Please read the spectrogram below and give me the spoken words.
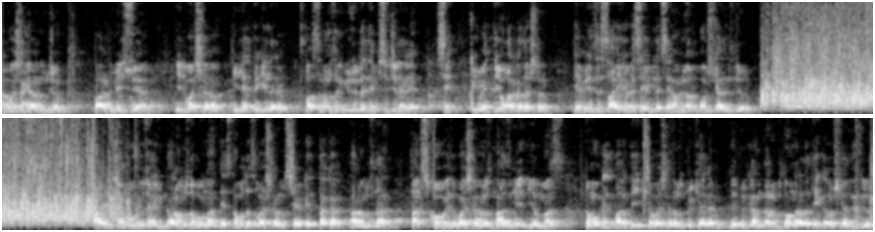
Genel Başkan Yardımcım, parti meclis üyem, il başkanım, milletvekillerim, basınımızın güzide temsilcileri, kıymetli yol arkadaşlarım. Hepinizi saygı ve sevgiyle selamlıyor, hoş geldiniz diyorum. Ayrıca bu özel günde aramızda bulunan Esnaf Odası Başkanımız Şevket Takar aramızda, Taksi Kooperatif Başkanımız Nazmi Yılmaz, Demokrat Parti İlçe Başkanımız Mükerrem Demirkan da aramızda. Onlara da tekrar hoş geldiniz diyorum.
